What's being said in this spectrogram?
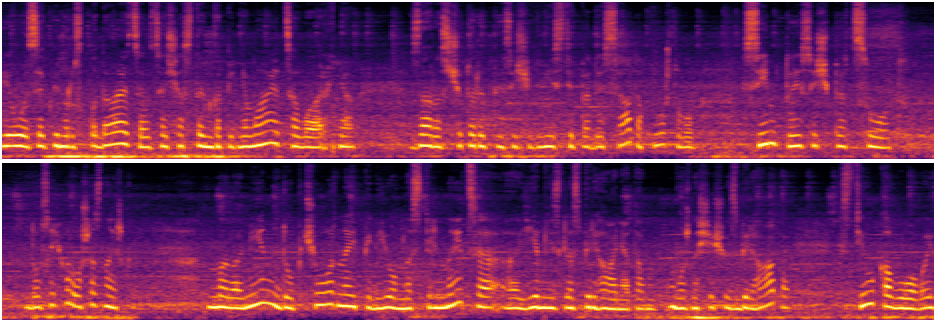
і ось як він розкладається, оця частинка піднімається верхня. Зараз 4250, а коштував 7500. Досить хороша знижка. Меламін, дуб чорний, підйомна стільниця, е, ємність для зберігання, там можна ще щось зберігати. Стіл кавовий.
